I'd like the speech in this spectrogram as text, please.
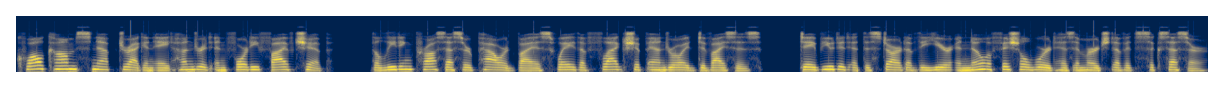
Qualcomm Snapdragon 845 chip, the leading processor powered by a swathe of flagship Android devices, debuted at the start of the year and no official word has emerged of its successor.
